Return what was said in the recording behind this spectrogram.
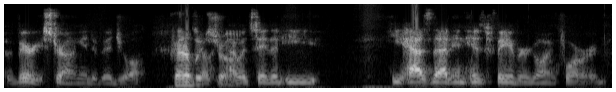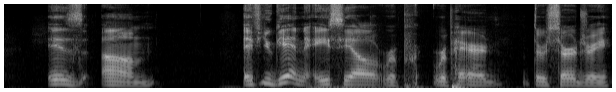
a very strong individual. Incredibly So strong. I would say that he he has that in his favor going forward. is um if you get an ACL rep- repaired through surgery,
